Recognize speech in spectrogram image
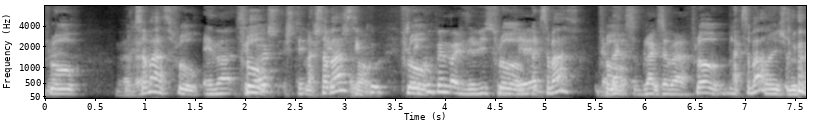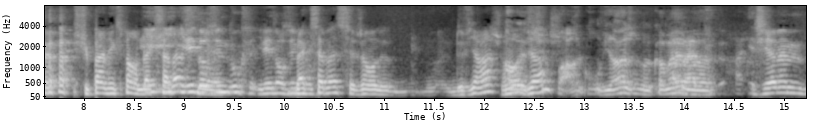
Flo, Black ouais. Sabbath, Flo. Eh ben, Flo, quoi, je- je t'ai Black Sabbath je t'ai coupé le Flo. Black Sabbath Flo, Black, Black Sabbath. Flo, Black Sabbath je, me je suis pas un expert en Black il, Sabbath. il est dans une boucle. Il est dans une Black boucle. Sabbath, c'est le genre de, de virage, Ah vraiment, ouais, virage bah, un gros virage euh, quand Ah même. bah, euh. J'irais même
